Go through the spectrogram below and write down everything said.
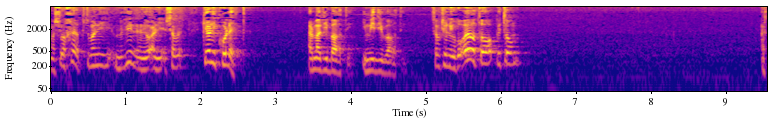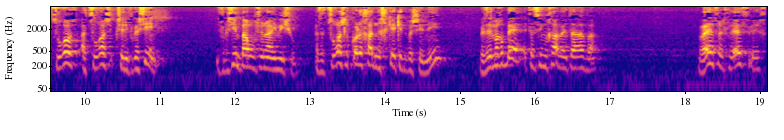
משהו אחר, פתאום אני מבין, אני, אני, עכשיו, כאילו אני קולט על מה דיברתי, עם מי דיברתי. עכשיו כשאני רואה אותו, פתאום... הצורה, הצורה כשנפגשים, נפגשים פעם ראשונה עם מישהו, אז הצורה של כל אחד נחקקת בשני, וזה מרבה את השמחה ואת האהבה. וההפך להפך,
